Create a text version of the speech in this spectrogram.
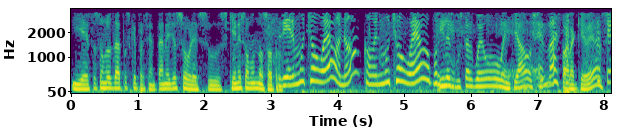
y estos son los datos que presentan ellos sobre sus quiénes somos nosotros. Tienen mucho huevo, ¿no? Comen mucho huevo. Porque... Sí, les gusta el huevo venteado, sí, para que veas.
